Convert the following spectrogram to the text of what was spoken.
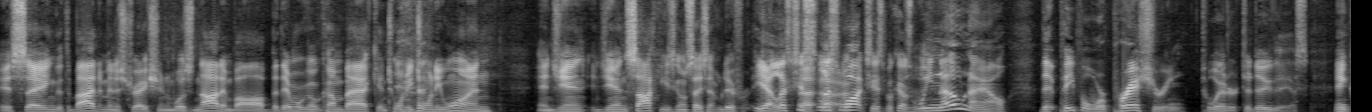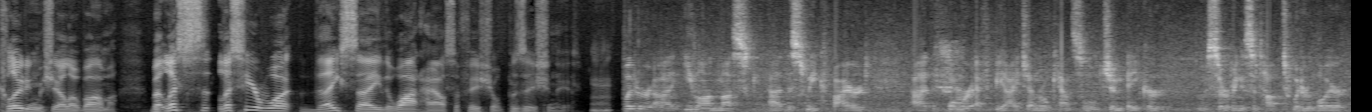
is saying that the Biden administration was not involved, but then we're going to come back in 2021, and Jen Jen Psaki is going to say something different. Yeah, let's just Uh, let's uh, watch this because we know now that people were pressuring Twitter to do this, including Michelle Obama. But let's let's hear what they say the White House official position is. Twitter, uh, Elon Musk uh, this week fired uh, the former FBI general counsel Jim Baker, who was serving as a top Twitter lawyer.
